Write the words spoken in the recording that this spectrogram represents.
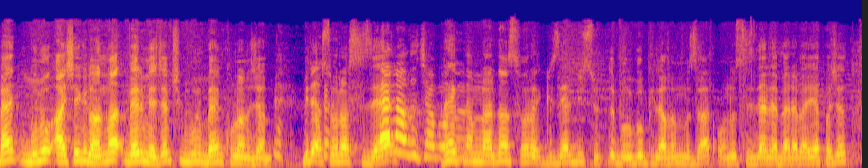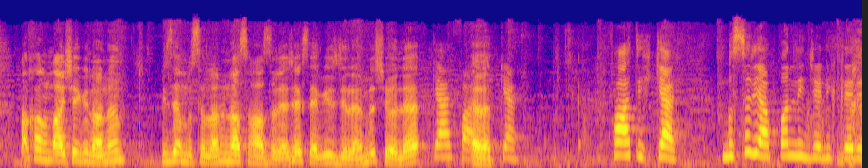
Ben bunu Ayşegül Hanım'a vermeyeceğim çünkü bunu ben kullanacağım. Biraz sonra size Ben alacağım onu. reklamlardan sonra güzel bir sütlü bulgur pilavımız var. Onu sizlerle beraber yapacağız. Bakalım Ayşegül Hanım bize mısırlarını nasıl hazırlayacak sevgili izleyicilerimiz şöyle. Gel Fatih Evet. gel. Fatih gel. Mısır yapmanın incelikleri.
